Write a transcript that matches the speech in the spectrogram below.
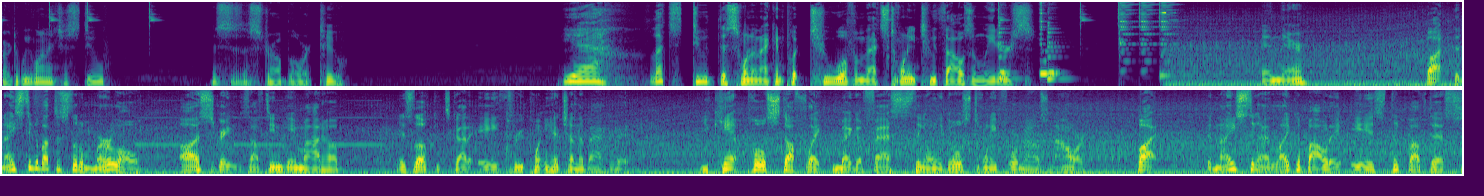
Or do we want to just do... This is a straw blower too. Yeah, let's do this one and I can put two of them. That's 22,000 liters in there. But the nice thing about this little Merlo, oh, this is great. It's off the in-game mod hub. Is look, it's got a three-point hitch on the back of it. You can't pull stuff like mega fast. This thing only goes 24 miles an hour. But the nice thing I like about it is, think about this.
